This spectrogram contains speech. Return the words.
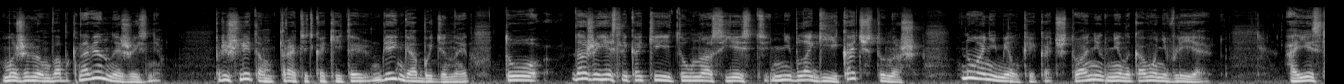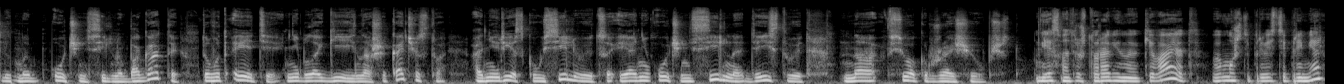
мы живем в обыкновенной жизни, пришли там тратить какие-то деньги обыденные, то даже если какие-то у нас есть неблагие качества наши, ну, они мелкие качества, они ни на кого не влияют. А если мы очень сильно богаты, то вот эти неблагие наши качества, они резко усиливаются, и они очень сильно действуют на все окружающее общество. Я смотрю, что Равина кивает. Вы можете привести пример?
